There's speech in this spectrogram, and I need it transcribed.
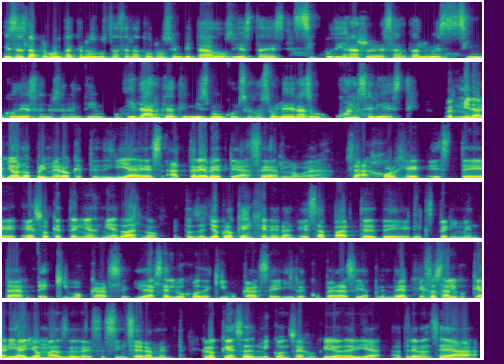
esa es la pregunta que nos gusta hacer a todos los invitados y esta es, si pudieras regresar tal vez 5 o 10 años en el tiempo y darte a ti mismo un consejo sobre liderazgo, ¿cuál sería este? Pues mira, yo lo primero que te diría es atrévete a hacerlo, ¿verdad? O sea, Jorge, este, eso que tenías miedo, hazlo. Entonces yo creo que en general, esa parte de, experimentar, de equivocarse y darse el lujo de equivocarse y recuperarse y aprender, eso es algo que haría yo más veces, sinceramente. Creo que ese es mi consejo que yo daría. Atrévanse a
